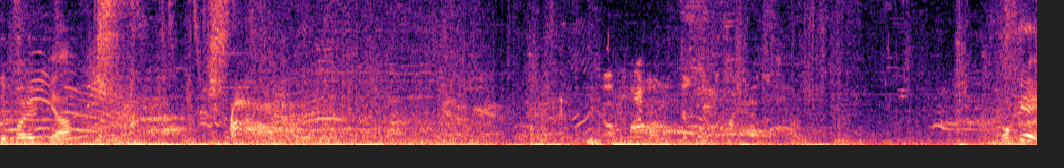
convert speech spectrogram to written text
리퍼 1기야 야, 호구가 계속 오케이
